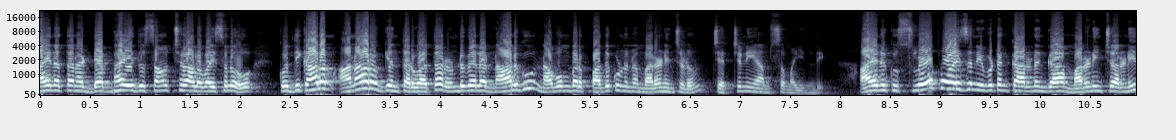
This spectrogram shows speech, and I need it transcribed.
ఆయన తన డెబ్బై ఐదు సంవత్సరాల వయసులో కొద్ది కాలం అనారోగ్యం తర్వాత రెండు వేల నాలుగు నవంబర్ పదకొండున మరణించడం చర్చనీయాంశమైంది. ఆయనకు స్లో పాయిజన్ ఇవ్వటం కారణంగా మరణించారని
